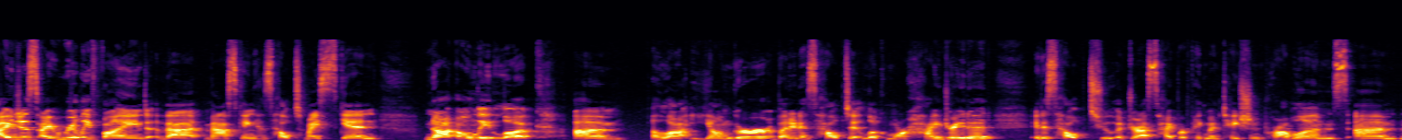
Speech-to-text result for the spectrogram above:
I just, I really find that masking has helped my skin not only look um, a lot younger, but it has helped it look more hydrated. It has helped to address hyperpigmentation problems. Um,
